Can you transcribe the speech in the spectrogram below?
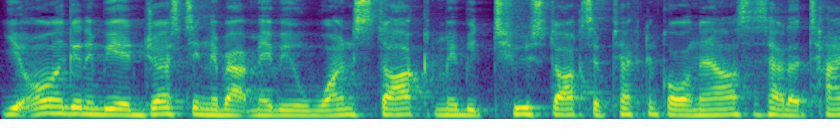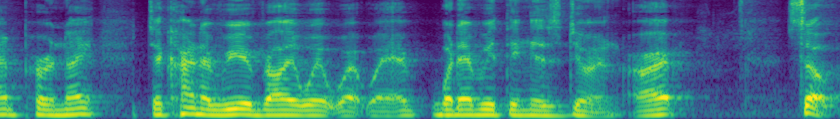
you're only going to be adjusting about maybe one stock, maybe two stocks of technical analysis at a time per night to kind of reevaluate what, what everything is doing. All right. So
